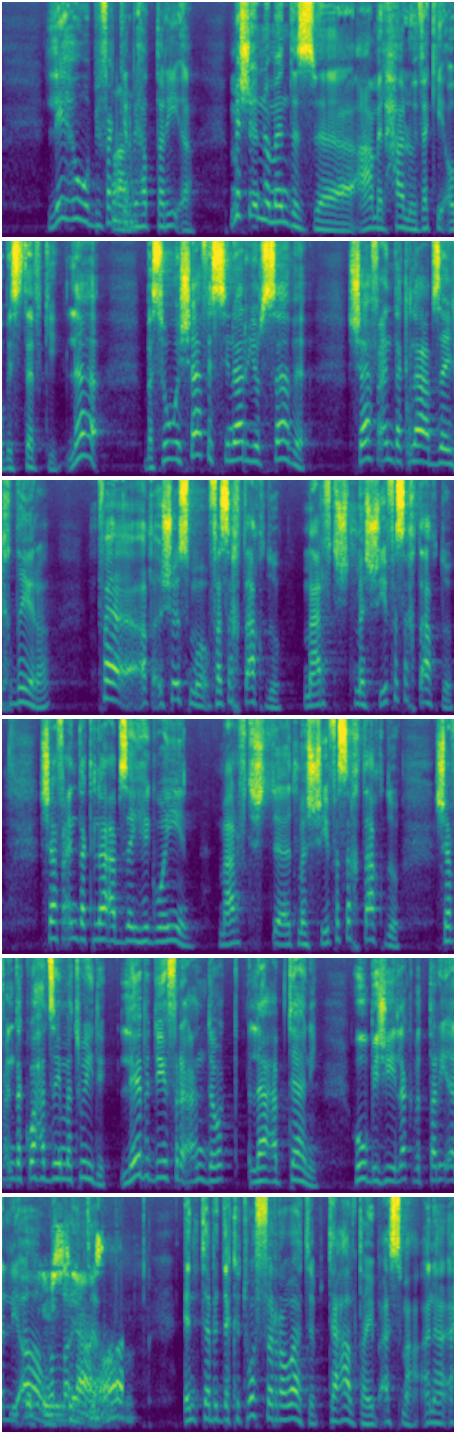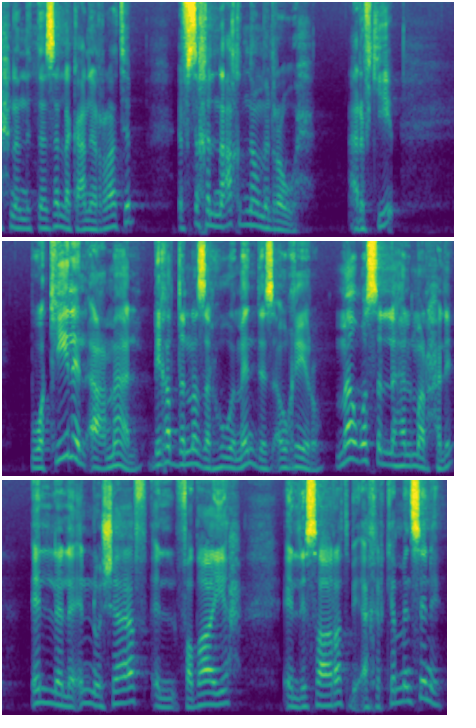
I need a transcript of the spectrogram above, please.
ليه هو بفكر آه. بهالطريقة؟ مش إنه مندز عامل حاله ذكي أو بيستذكي لا. بس هو شاف السيناريو السابق. شاف عندك لاعب زي خضيرة فشو اسمه فسخت عقده. ما عرفتش تمشي فسخت عقده. شاف عندك لاعب زي هيغوين ما عرفتش تمشيه فسخت عقده شاف عندك واحد زي متويدي ليه بده يفرق عندك لاعب تاني؟ هو بيجي لك بالطريقة اللي آه والله انت, أنت بدك توفر رواتب. تعال طيب أسمع أنا إحنا بنتنازل لك عن الراتب. افسخ لنا عقدنا وبنروح عرفت كيف؟ وكيل الأعمال بغض النظر هو مندز أو غيره ما وصل لهالمرحلة إلا لأنه شاف الفضايح اللي صارت بآخر كم من سنة.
